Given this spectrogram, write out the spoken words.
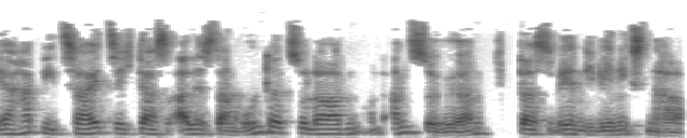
Wer hat die Zeit, sich das alles dann runterzuladen und anzuhören? Das werden die wenigsten haben.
